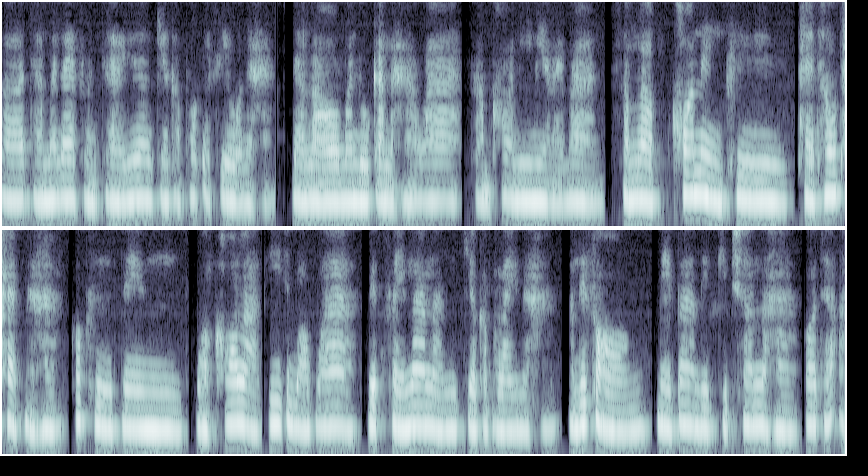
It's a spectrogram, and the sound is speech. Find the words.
ก็จะไม่ได้สนใจเรื่องเกี่ยวกับพวก SEO นะคะ เดี๋ยวเรามาดูกันนะคะว่า 3 ข้อนี้มีอะไรบ้างสำหรับข้อหนึ่งคือ title tag นะคะก็คือเป็นหัวข้อหลักที่จะบอกว่าเว็บไซต์หน้านั้นเกี่ยวกับอะไรนะคะ อันที่ 2 meta description นะคะก็จะอ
